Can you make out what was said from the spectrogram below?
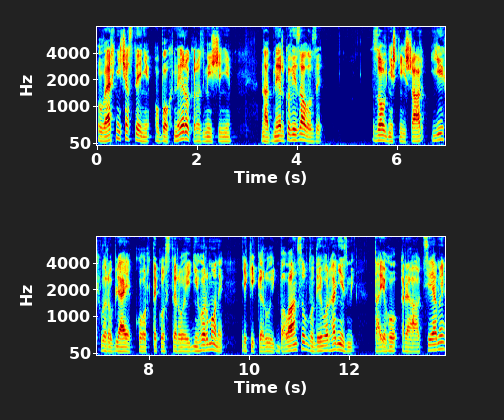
У верхній частині обох нирок розміщені надниркові залози. Зовнішній шар їх виробляє кортикостероїдні гормони, які керують балансом води в організмі та його реакціями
